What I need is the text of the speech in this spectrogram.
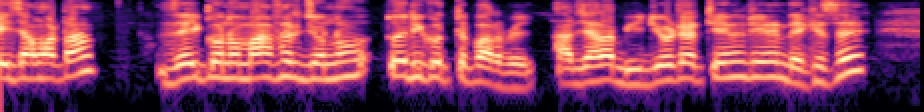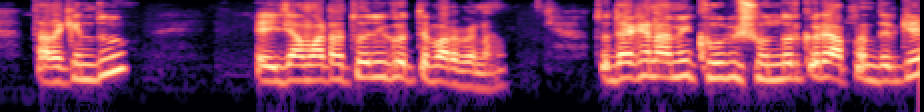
এই জামাটা যেই কোনো মাফের জন্য তৈরি করতে পারবে। আর যারা ভিডিওটা টেনে টেনে দেখেছে, তারা কিন্তু এই জামাটা তৈরি করতে পারবে না। তো দেখেন, আমি খুবই সুন্দর করে আপনাদেরকে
